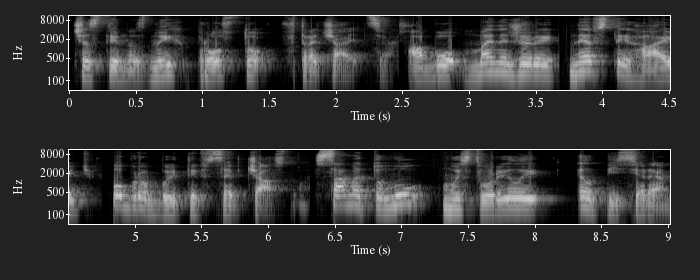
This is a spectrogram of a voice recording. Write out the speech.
частина з них просто втрачається, або менеджери не встигають обробити все вчасно. Саме тому ми створили LP-CRM crm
